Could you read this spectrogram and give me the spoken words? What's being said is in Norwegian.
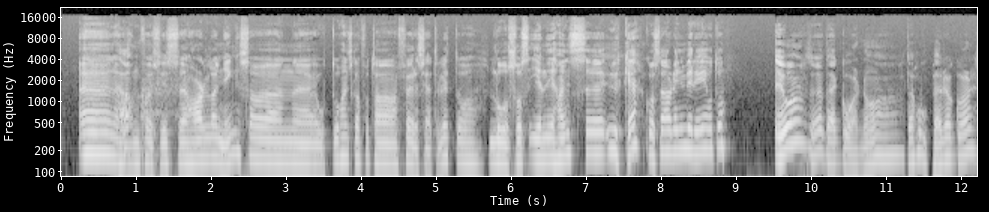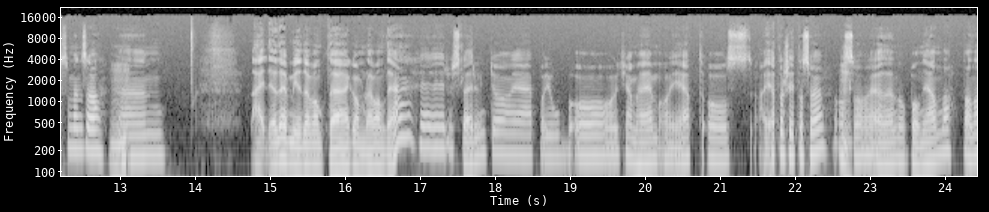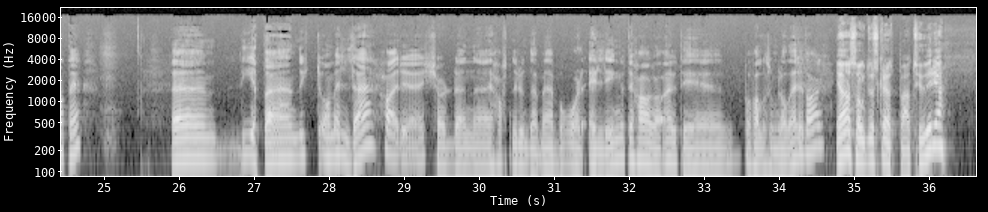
Eh, det var en forholdsvis eh, hard landing, så en, eh, Otto han skal få ta førersetet litt og lose oss inn i hans uke. Hvordan har den vært, Otto? Jo, det, går nå Det humper og går, som han sa. Um, nei, det, det er mye det vante, gamle, vanlige. Jeg rusler rundt og jeg er på jobb og kommer hjem og et og et og skitt og sover. Og så er det noe på'n igjen, da, dagen etter. Um, lite nytt å melde. Har eh, kjørt en, haft hatt en runde med bålelling ute i haga, eh, ute i, på fellesområdet her i dag. Ja, så du skrøt på deg tur, ja.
